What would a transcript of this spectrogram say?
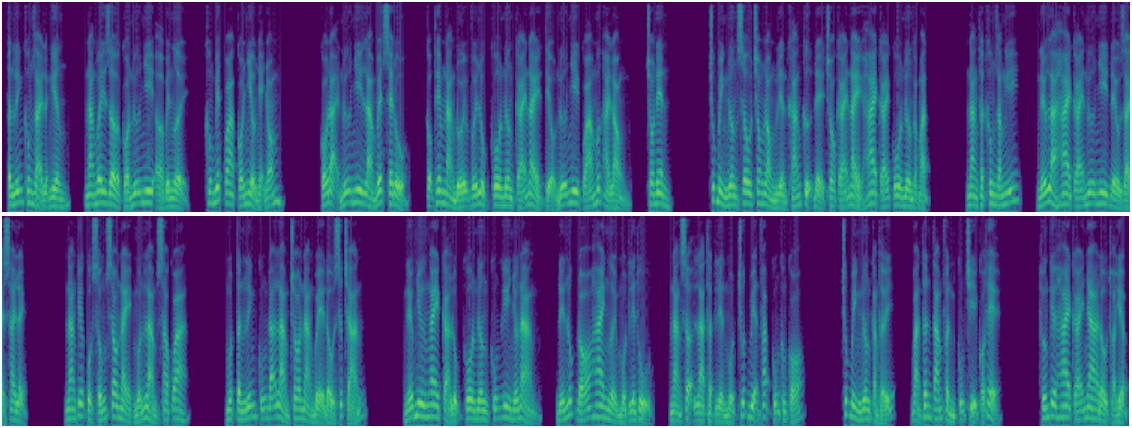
tần lĩnh không dài lệnh nghiêng nàng bây giờ có nữ nhi ở bên người không biết qua có nhiều nhẹ nhõm có đại nữ nhi làm vết xe đổ cộng thêm nàng đối với lục cô nương cái này tiểu nữ nhi quá mức hài lòng cho nên Trúc Bình Nương sâu trong lòng liền kháng cự để cho cái này hai cái cô nương gặp mặt. Nàng thật không dám nghĩ, nếu là hai cái nữ nhi đều dài sai lệch, nàng kia cuộc sống sau này muốn làm sao qua. Một tần lĩnh cũng đã làm cho nàng bể đầu sức chán. Nếu như ngay cả Lục cô nương cũng ghi nhớ nàng, đến lúc đó hai người một liên thủ, nàng sợ là thật liền một chút biện pháp cũng không có. Trúc Bình Nương cảm thấy, bản thân tám phần cũng chỉ có thể hướng kia hai cái nha đầu thỏa hiệp.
